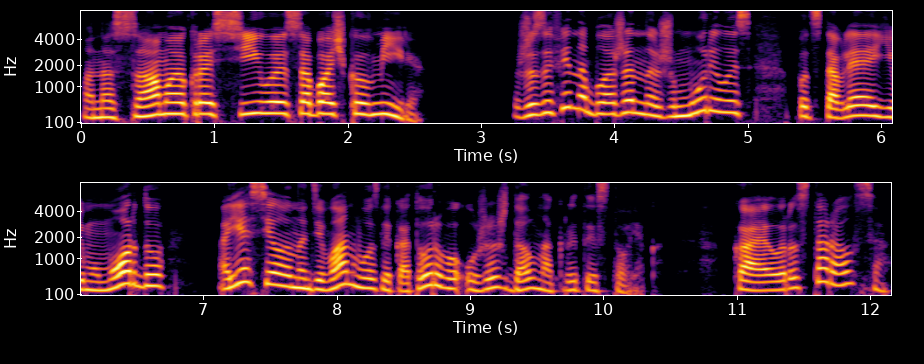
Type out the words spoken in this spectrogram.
«Она самая красивая собачка в мире». Жозефина блаженно жмурилась, подставляя ему морду, а я села на диван, возле которого уже ждал накрытый столик. Кайл расстарался.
